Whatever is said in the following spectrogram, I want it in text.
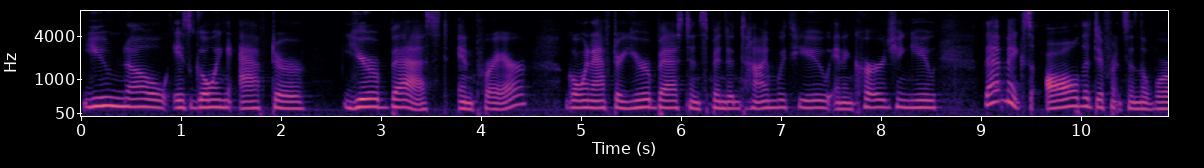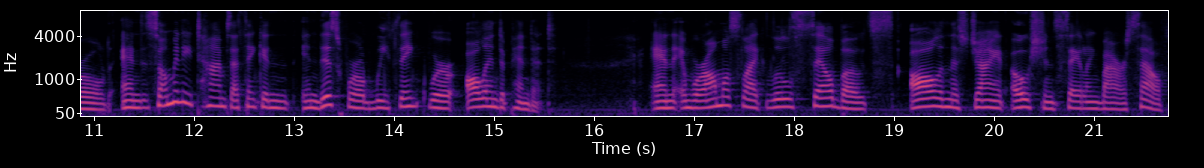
you know is going after your best in prayer going after your best and spending time with you and encouraging you that makes all the difference in the world. And so many times i think in in this world we think we're all independent and and we're almost like little sailboats all in this giant ocean sailing by ourselves.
